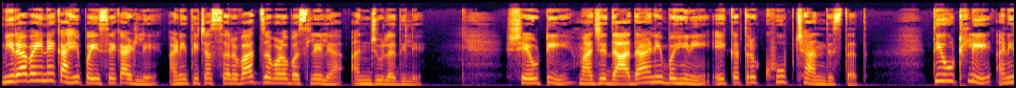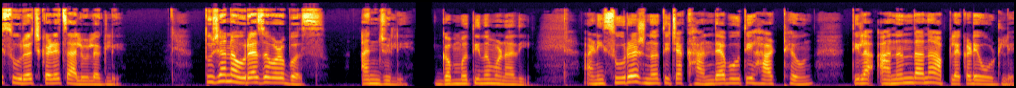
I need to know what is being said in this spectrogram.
मीराबाईने काही पैसे काढले आणि तिच्या सर्वात जवळ बसलेल्या अंजूला दिले. शेवटी माझे दादा आणि बहिणी एकत्र खूप छान दिसतात. ती उठली आणि सूरजकडे चालू लागली. तुझ्या नवऱ्याजवळ बस अंजुली. गंमतीनं म्हणाली. आणि सूरजनं तिच्या खांद्याभोवती हात ठेवून तिला आनंदानं आपल्याकडे ओढले.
